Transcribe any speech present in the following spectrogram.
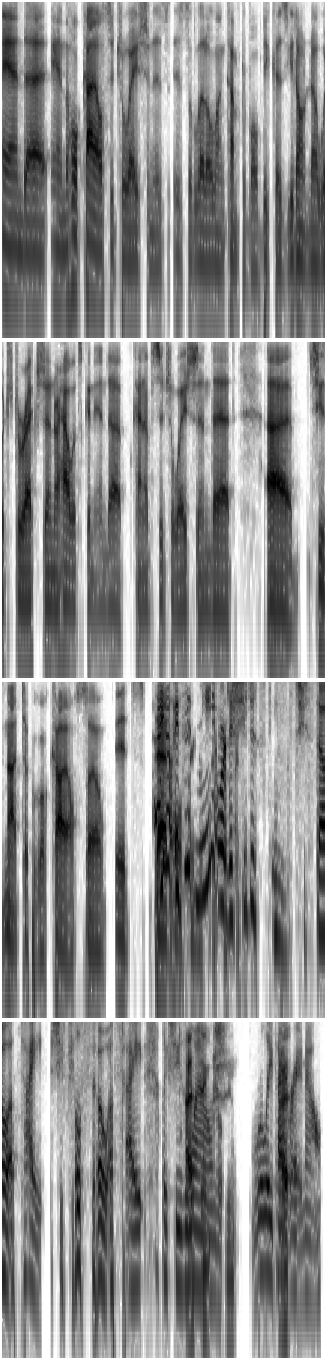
and uh, and the whole Kyle situation is is a little uncomfortable because you don't know which direction or how it's going to end up. Kind of situation that uh, she's not typical Kyle, so it's. I know. Is it me or does she just seem she's so uptight? She feels so uptight, like she's wound she. really tight right now.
